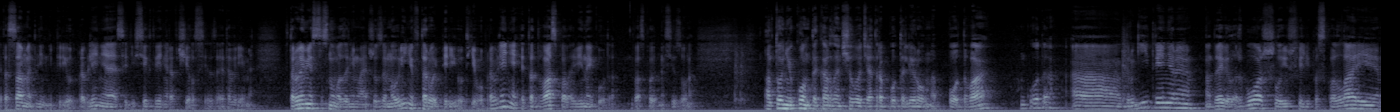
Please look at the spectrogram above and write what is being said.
Это самый длинный период правления среди всех тренеров Челси за это время. Второе место снова занимает Жозе Мауриньо. Второй период его правления – это два с половиной года, два с половиной сезона. Антонио Конте, Карло Анчелотти отработали ровно по два года, а другие тренеры – Андре Виллашбош, Луиш Филиппо Сквалари,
